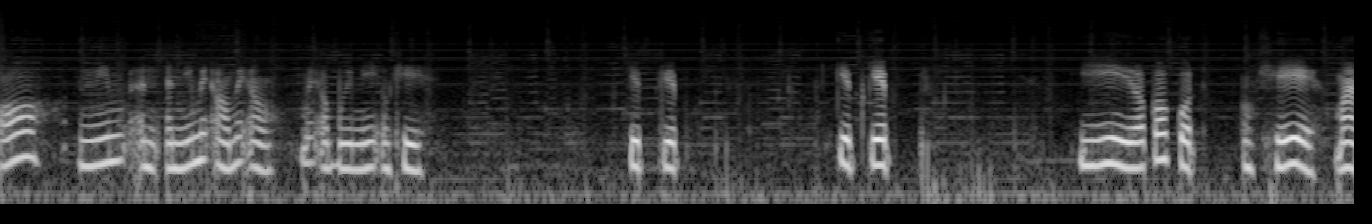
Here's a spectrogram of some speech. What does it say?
อ๋อ อันนี้ อัน อันนี้ไม่เอา ไม่เอา ไม่เอาปืนนี้ โอเค เก็บเก็บเก็บเก็บอีแล้วก็กด โอเค มา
